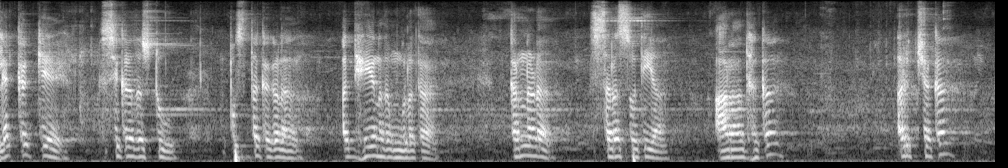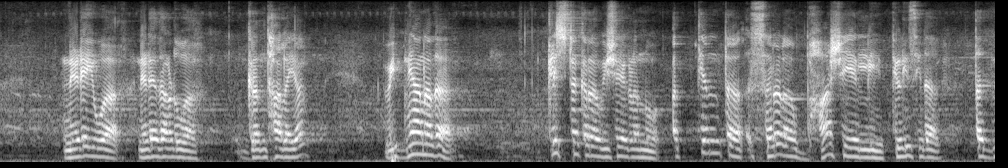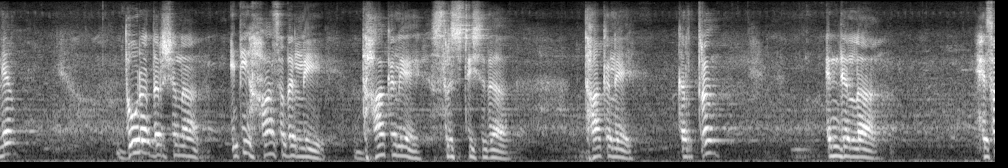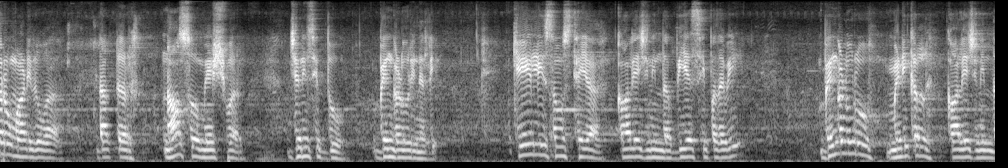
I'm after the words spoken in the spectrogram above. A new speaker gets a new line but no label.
ಲೆಕ್ಕಕ್ಕೆ ಸಿಗದಷ್ಟು ಪುಸ್ತಕಗಳ ಅಧ್ಯಯನದ ಮೂಲಕ ಕನ್ನಡ ಸರಸ್ವತಿಯ ಆರಾಧಕ, ಅರ್ಚಕ, ನಡೆಯುವ, ನಡೆದಾಡುವ ಗ್ರಂಥಾಲಯ, ವಿಜ್ಞಾನದ ಕ್ಲಿಷ್ಟಕರ ವಿಷಯಗಳನ್ನು ಅತ್ಯಂತ ಸರಳ ಭಾಷೆಯಲ್ಲಿ ತಿಳಿಸಿದ ತಜ್ಞ, ದೂರದರ್ಶನ ಇತಿಹಾಸದಲ್ಲಿ ದಾಖಲೆ ಸೃಷ್ಟಿಸಿದ ದಾಖಲೆ ಕರ್ತೃ ಎಂದೆಲ್ಲ ಹೆಸರು ಮಾಡಿರುವ ಡಾಕ್ಟರ್ ನಾಸೋಮೇಶ್ವರ್ ಜನಿಸಿದ್ದು ಬೆಂಗಳೂರಿನಲ್ಲಿ. ಕೆಎಲ್ಇ ಸಂಸ್ಥೆಯ ಕಾಲೇಜಿನಿಂದ ಬಿ ಎಸ್ ಸಿ ಪದವಿ ಬೆಂಗಳೂರು ಮೆಡಿಕಲ್ ಕಾಲೇಜಿನಿಂದ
